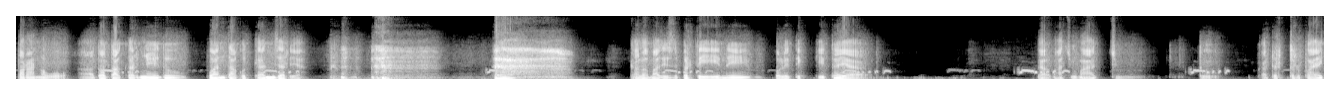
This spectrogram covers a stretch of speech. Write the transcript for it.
Pranowo. Atau tagarnya itu Puan takut Ganjar ya. Kalau masih seperti ini politik kita ya nggak maju-maju itu kader terbaik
